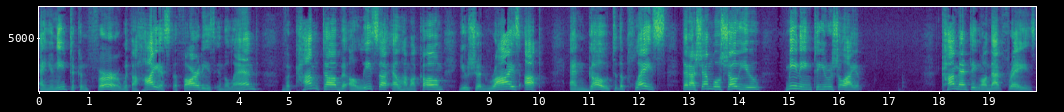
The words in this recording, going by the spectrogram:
and you need to confer with the highest authorities in the land, V'kamta ve'alisa el hamakom, you should rise up and go to the place that Hashem will show you, meaning to Yerushalayim. Commenting on that phrase,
